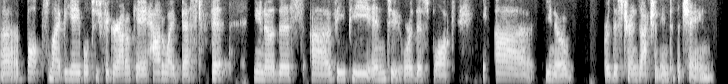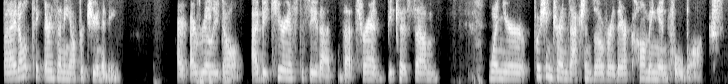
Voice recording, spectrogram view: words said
uh, bots might be able to figure out okay how do I best fit you know this uh, VP into or this block uh, you know or this transaction into the chain. But I don't think there's any opportunity. I, I really don't. I'd be curious to see that that thread because um, when you're pushing transactions over, they're coming in full blocks.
